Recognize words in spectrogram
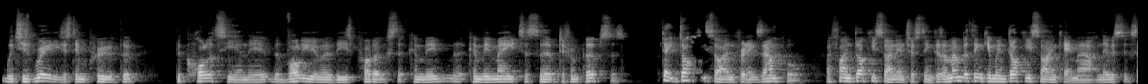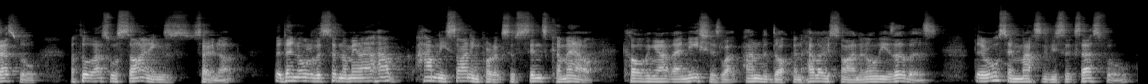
which is really just improved the the quality and the, the volume of these products that can be that can be made to serve different purposes. Take DocuSign for an example. I find DocuSign interesting because I remember thinking when DocuSign came out and they were successful, I thought that's all signing's sewn up. But then all of a sudden, I mean, how how many signing products have since come out carving out their niches like PandaDoc and HelloSign and all these others. They're also massively successful,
